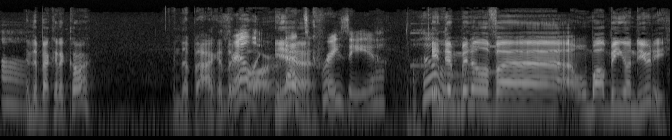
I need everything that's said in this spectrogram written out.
Uh, in the back of the car, In the back of the really? car. Yeah. That's crazy. Who? in the middle of uh while being on duty.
